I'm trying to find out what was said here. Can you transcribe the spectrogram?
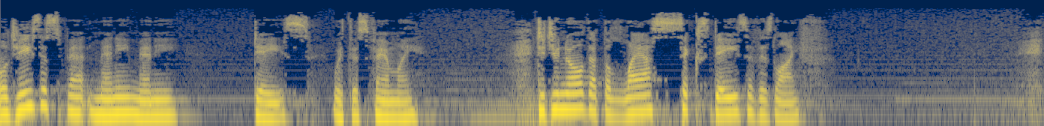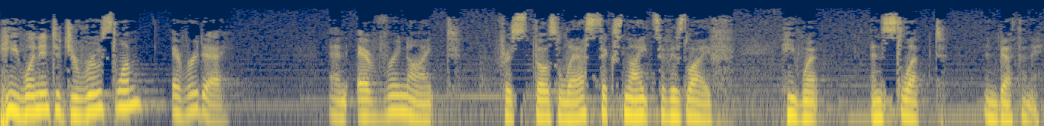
Well, Jesus spent many, many days with this family. Did you know that the last six days of his life, he went into Jerusalem every day and every night for those last six nights of his life, he went and slept in Bethany.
